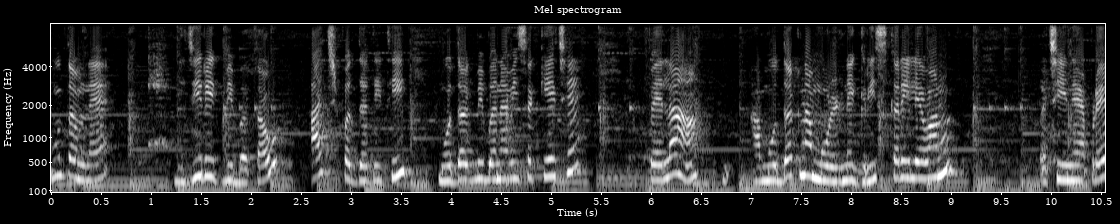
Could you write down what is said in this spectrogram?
હું તમને બીજી રીત બી બતાવું. આ જ પદ્ધતિથી મોદક બી બનાવી શકીએ છીએ. પહેલાં આ મોદકના મોલ્ડને ગ્રીસ કરી લેવાનું. પછી એને આપણે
